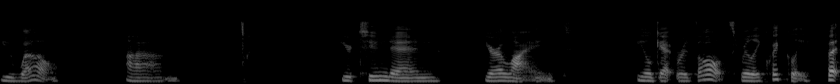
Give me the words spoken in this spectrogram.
you will. Um, you're tuned in, you're aligned, you'll get results really quickly. But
